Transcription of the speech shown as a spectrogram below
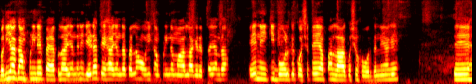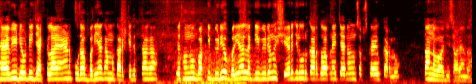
ਵਧੀਆ ਕੰਪਨੀ ਦੇ ਪੈਪ ਲਾਏ ਜਾਂਦੇ ਨੇ ਜਿਹੜਾ ਕਿਹਾ ਜਾਂਦਾ ਪਹਿਲਾਂ ਉਹੀ ਕੰਪਨੀ ਦਾ ਮਾਲ ਲਾ ਕੇ ਦਿੱਤਾ ਜਾਂਦਾ। ਇਹ ਨਹੀਂ ਕਿ ਬੋਲ ਕੇ ਕੁਛ ਤੇ ਆਪਾਂ ਲਾ ਕੁਛ ਹੋਰ ਦਿੰਨੇ ਆਗੇ ਤੇ ਹੈਵੀ ਡਿਊਟੀ ਜੈਕ ਲਾਇਆ ਐਨ ਪੂਰਾ ਵਧੀਆ ਕੰਮ ਕਰਕੇ ਦਿੱਤਾਗਾ। ਜੇ ਤੁਹਾਨੂੰ ਬਾਕੀ ਵੀਡੀਓ ਵਧੀਆ ਲੱਗੀ, ਵੀਡੀਓ ਨੂੰ ਸ਼ੇਅਰ ਜ਼ਰੂਰ ਕਰ ਦਿਓ, ਆਪਣੇ ਚੈਨਲ ਨੂੰ ਸਬਸਕ੍ਰਾਈਬ ਕਰ ਲਓ। ਧੰਨਵਾਦ ਜੀ ਸਾਰਿਆਂ ਦਾ।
